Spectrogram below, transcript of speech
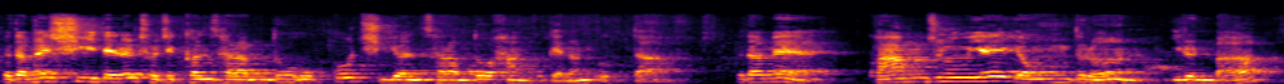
그 다음에 시대를 조직한 사람도 없고 취한 사람도 한국에는 없다. 그 다음에 광주의 영웅들은 이른바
